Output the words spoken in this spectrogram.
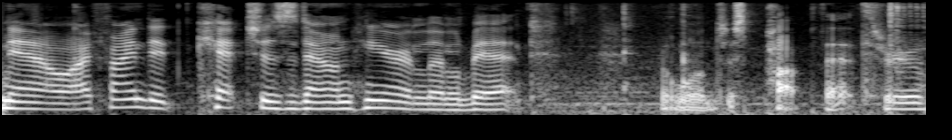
Now I find it catches down here a little bit, but we'll just pop that through.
